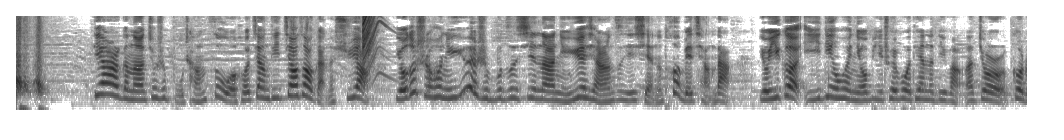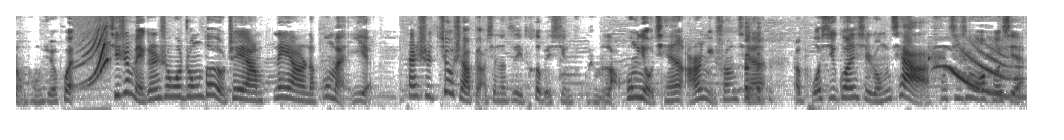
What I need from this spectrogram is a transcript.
第二个呢，就是补偿自我和降低焦躁感的需要。有的时候，你越是不自信呢，你越想让自己显得特别强大。有一个一定会牛皮吹破天的地方，那就是各种同学会。其实每个人生活中都有这样那样的不满意，但是就是要表现的自己特别幸福，什么老公有钱，儿女双全，呃，婆媳关系融洽，夫妻生活和谐。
